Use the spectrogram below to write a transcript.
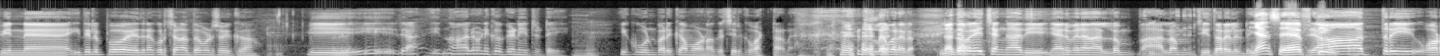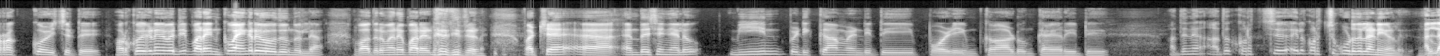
പിന്നെ ഇതിലിപ്പോ ഏതിനെ കുറിച്ചാണ് അദ്ദേഹം ചോദിക്കുക? ഈ ഈ നാലു മണിക്കൊക്കെ എണീറ്റിട്ടേ ഈ കൂൺ പറിക്കാൻ പോകണമൊക്കെ ശരിക്കും വട്ടാണ്. പറയാലോ. ഇതേപോലെ ഈ ചങ്ങാതി ഞാൻ നല്ല നല്ല ചീത്ത പറയലുണ്ട്. ഞാൻ രാത്രി ഉറക്കൊഴിച്ചിട്ട് ഉറക്കൊഴിക്കണതിനെ പറ്റി പറയാൻ എനിക്ക് ഭയങ്കര യോഗ്യതയൊന്നുമില്ല. അപ്പോൾ അതിനുമാനെ പറയേണ്ടി എഴുതിയിട്ടാണ്. പക്ഷേ എന്താ വെച്ച് കഴിഞ്ഞാൽ മീൻ പിടിക്കാൻ വേണ്ടിയിട്ട് ഈ പുഴയും കാടും കയറിയിട്ട് അതിന് അത് കുറച്ച് അതിൽ കുറച്ച് കൂടുതൽ അണികൾ അല്ല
